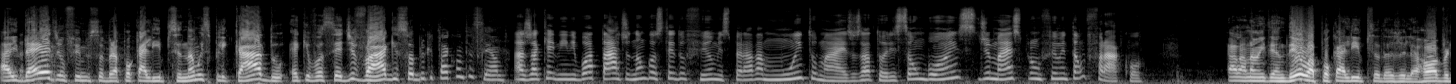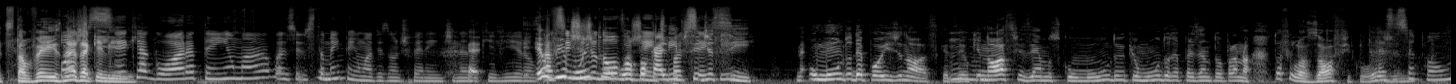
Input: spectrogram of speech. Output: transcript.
A ideia de um filme sobre apocalipse não explicado é que você divague sobre o que está acontecendo. A Jaqueline, boa tarde. Não gostei do filme, esperava muito mais. Os atores são bons demais para um filme tão fraco. Ela não entendeu o apocalipse da Julia Roberts, talvez, Pode né, ser Jaqueline? que agora tenha uma. Eles também têm uma visão diferente, né? É, do que viram. Eu vi Assiste muito de novo, o. Pode apocalipse ser de que- Uhum. si. né? O mundo depois de nós. Quer dizer, o que nós fizemos com o mundo e o que o mundo representou para nós. Tô filosófico hoje. Mas isso é bom.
